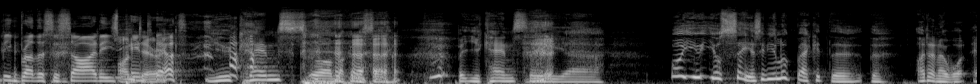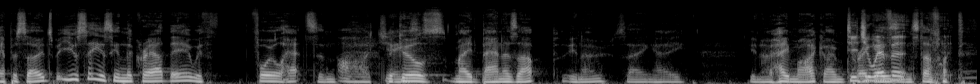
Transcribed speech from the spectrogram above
Big Brother Society's penthouse. You can, s- oh, I'm not going to say, but you can see. Uh, well, you you'll see us if you look back at the the. I don't know what episodes, but you'll see us in the crowd there with foil hats and Oh, the girls made banners up, you know, saying, "Hey, you know, hey Mike, I'm Did you ever- and stuff like that."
